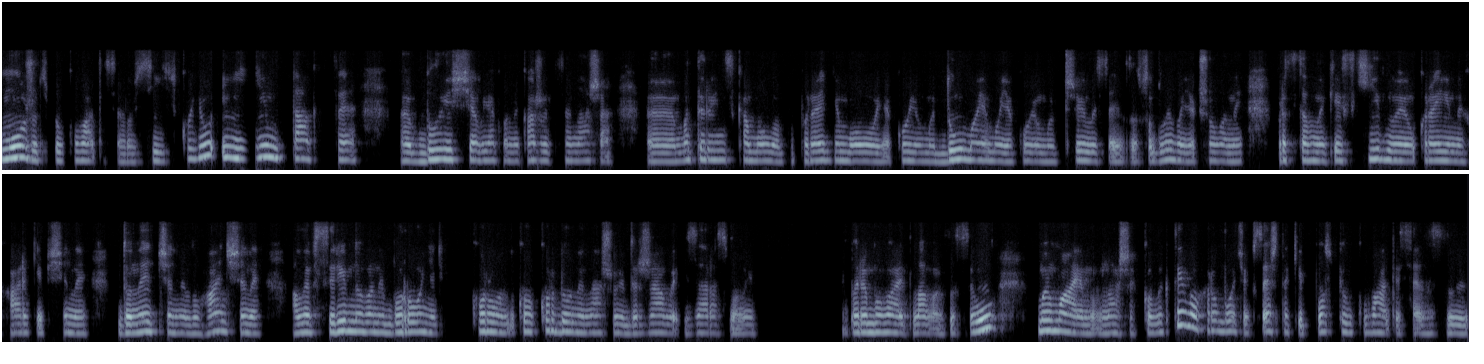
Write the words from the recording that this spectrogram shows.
можуть спілкуватися російською, і їм так це е, ближче, як вони кажуть, це наша е, материнська мова, попередня мова, якою ми думаємо, якою ми вчилися, особливо якщо вони представники східної України, Харківщини, Донеччини, Луганщини, але все рівно вони боронять кордони нашої держави, і зараз вони перебувають в лавах ЗСУ, ми маємо в наших колективах робочих все ж таки поспілкуватися з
